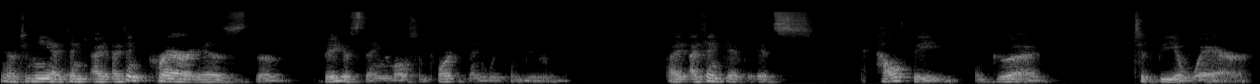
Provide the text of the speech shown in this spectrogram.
You know, to me, I think, I, I think prayer is the biggest thing, the most important thing we can do. I, I think it, it's healthy and good to be aware.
